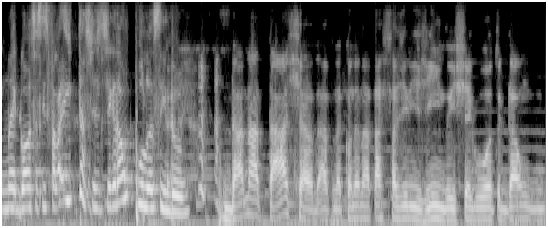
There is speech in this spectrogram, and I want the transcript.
um negócio assim, você fala, eita, chega a dar um pulo assim do. Da Natasha, quando a Natasha tá dirigindo e chega o outro e dá um.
